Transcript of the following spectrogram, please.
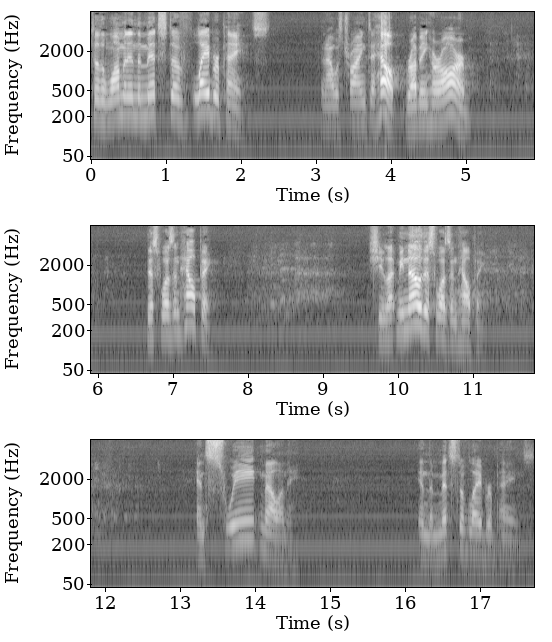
to the woman in the midst of labor pains. And I was trying to help, rubbing her arm. This wasn't helping. She let me know this wasn't helping. And sweet Melanie, in the midst of labor pains.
